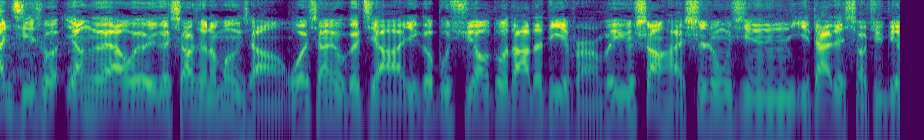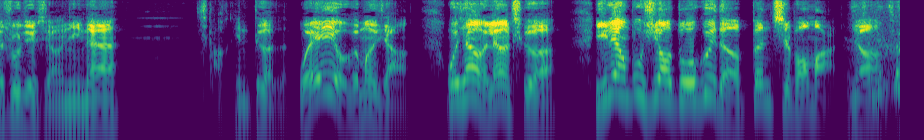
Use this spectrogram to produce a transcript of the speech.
安琪说：“杨哥呀，我有一个小小的梦想，我想有个家，一个不需要多大的地方，位于上海市中心一带的小区别墅就行。你呢？操，给你嘚瑟！我也有个梦想，我想有辆车，一辆不需要多贵的奔驰、宝马，你知道吗？在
